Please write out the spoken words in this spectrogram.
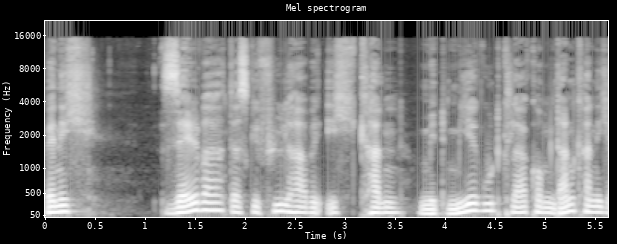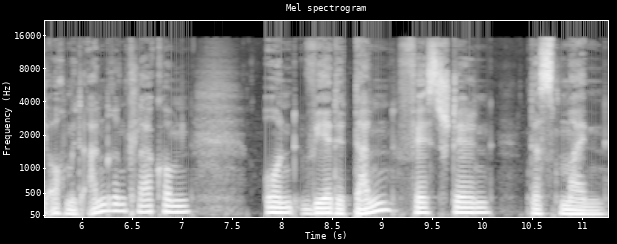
Wenn ich selber das Gefühl habe, ich kann mit mir gut klarkommen, dann kann ich auch mit anderen klarkommen und werde dann feststellen, dass mein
